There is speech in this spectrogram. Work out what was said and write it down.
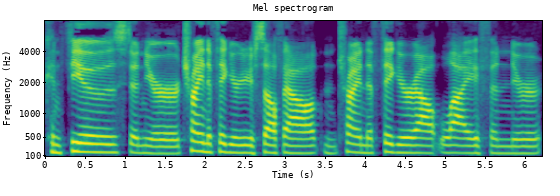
confused and you're trying to figure yourself out and trying to figure out life and your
